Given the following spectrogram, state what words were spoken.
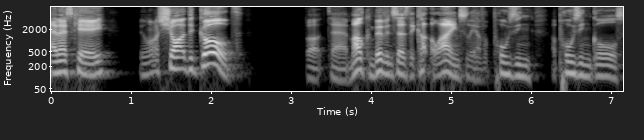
MSK, they want a shot at the gold. But uh, Malcolm Bivens says they cut the line, so they have opposing opposing goals.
